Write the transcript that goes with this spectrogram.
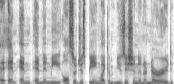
and and and then me also just being like a musician and a nerd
